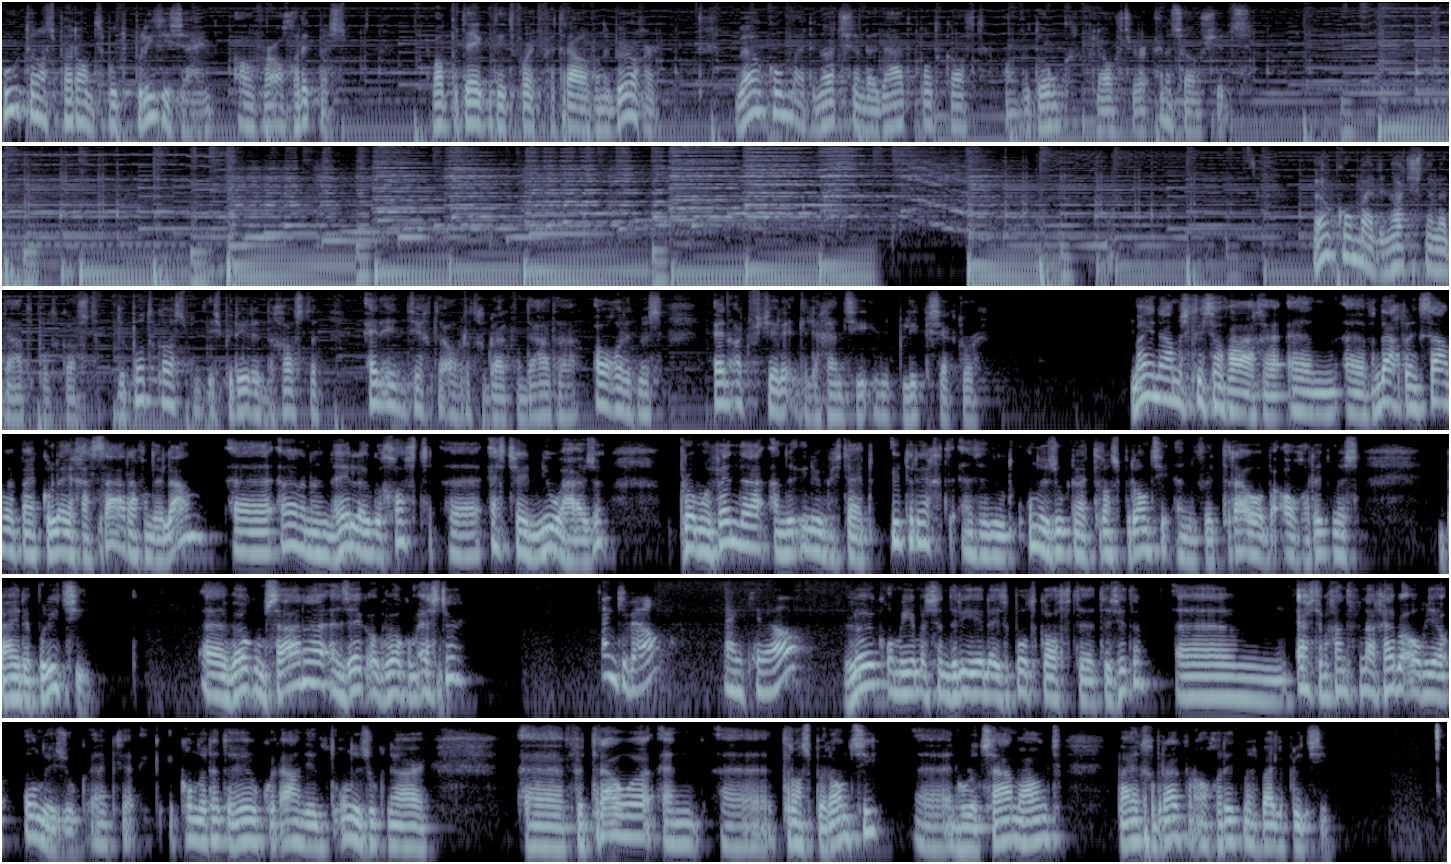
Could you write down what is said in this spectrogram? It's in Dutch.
Hoe transparant moet politie zijn over algoritmes? Wat betekent dit voor het vertrouwen van de burger? Welkom bij de Nationale Data Podcast van Verdonk, Klooster Associates. Welkom bij de Nationale Data Podcast, de podcast met inspirerende gasten en inzichten over het gebruik van data, algoritmes en artificiële intelligentie in de publieke sector. Mijn naam is Christian Vagen en uh, vandaag ben ik samen met mijn collega Sarah van der Laan. Uh, en we hebben een hele leuke gast, uh, Esther Nieuwenhuizen, promovenda aan de Universiteit Utrecht. En ze doet onderzoek naar transparantie en vertrouwen bij algoritmes bij de politie. welkom Sarah en zeker ook welkom Esther. Dankjewel. Dankjewel. Leuk om hier met z'n drieën in deze podcast te zitten. Um, Esther, we gaan het vandaag hebben over jouw onderzoek. En ik, ik, ik kom er net al heel kort aan. Je doet onderzoek naar vertrouwen en uh, transparantie uh, en hoe dat samenhangt bij het gebruik van algoritmes bij de politie.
